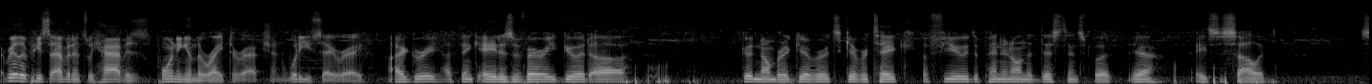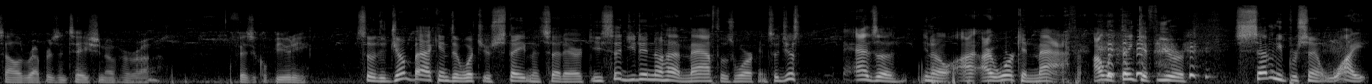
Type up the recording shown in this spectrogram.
every other piece of evidence we have is pointing in the right direction. What do you say, Ray? I agree. I think eight is a very good uh, good number to give her. It's give or take a few depending on the distance, but yeah, eight's a solid solid representation of her uh, physical beauty. So to jump back into what your statement said, Eric, you said you didn't know how math was working. So just as a, you know, I, I work in math. I would think if you're 70% white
